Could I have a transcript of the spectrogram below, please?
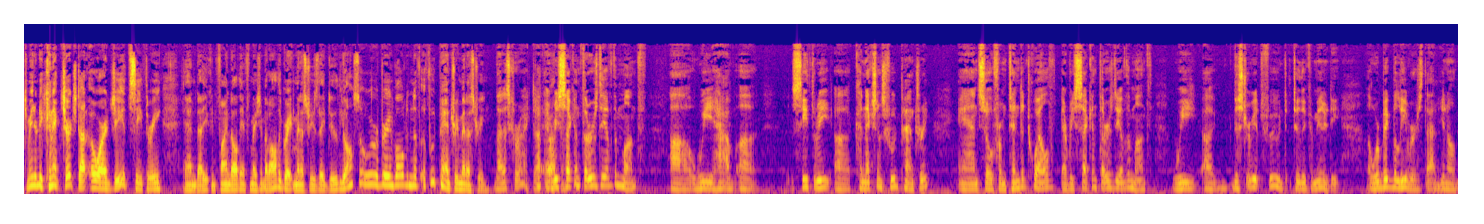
communityconnectchurch.org. at C3, and uh, you can find all the information about all the great ministries they do. They also are very involved in the a food pantry ministry. That is correct. Uh, every that. second Thursday of the month, uh, we have uh, C3 uh, Connections Food Pantry. And so from 10 to 12, every second Thursday of the month, we uh, distribute food to the community. Uh, we're big believers that, you know,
